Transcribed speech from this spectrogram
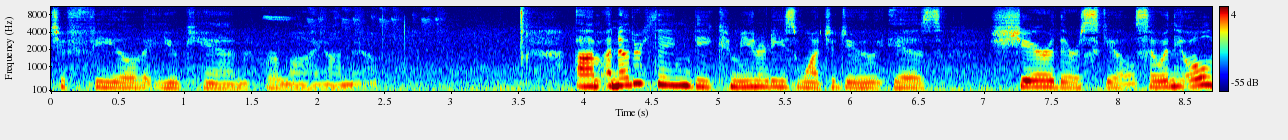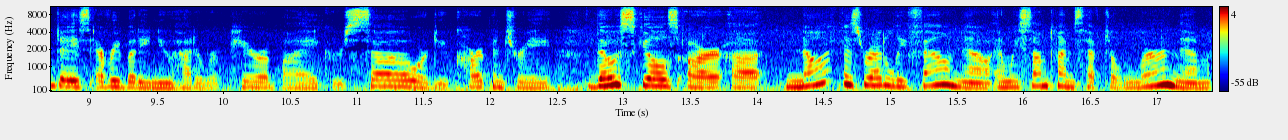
to feel that you can rely on them. Um, another thing the communities want to do is share their skills. So in the old days, everybody knew how to repair a bike or sew or do carpentry. Those skills are uh, not as readily found now, and we sometimes have to learn them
